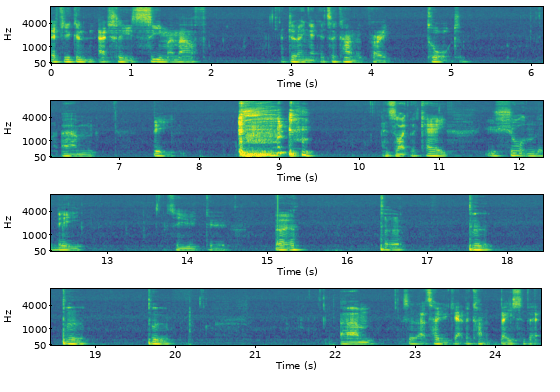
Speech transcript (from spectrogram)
if you can actually see my mouth doing it, it's a kind of very taut um, B. it's like the K, you shorten the B, so you do B, B, B, B, B. Um, so that's how you get the kind of base of it.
